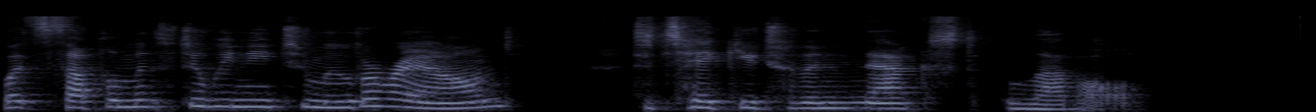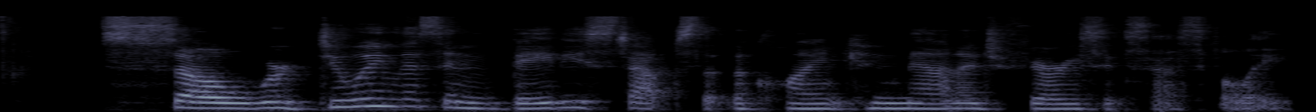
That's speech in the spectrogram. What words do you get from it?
What supplements do we need to move around to take you to the next level? So we're doing this in baby steps that the client can manage very successfully.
